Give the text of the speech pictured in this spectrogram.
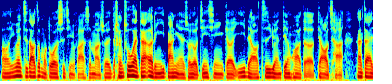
嗯、因为知道这么多的事情发生嘛，所以全促会在二零一八年的时候有进行一个医疗资源电话的调查。那在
